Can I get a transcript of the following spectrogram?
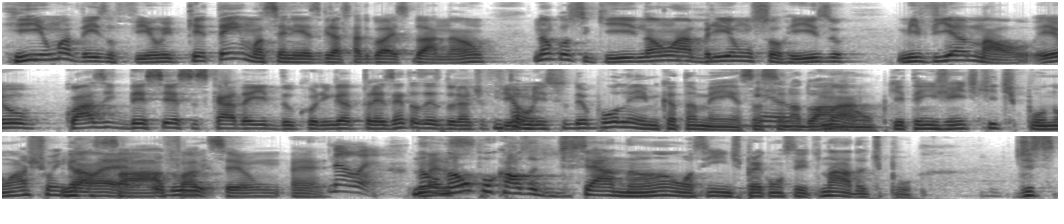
rir uma vez no filme, porque tem uma ceninha desgraçada igual esse do anão. Não consegui, não abria um sorriso, me via mal. Eu quase desci essa escada aí do Coringa 300 vezes durante o filme. Então, isso deu polêmica também, essa Deu. cena do anão. Mano. Porque tem gente que, tipo, não achou Não, engraçado. é, o fato de ser um... É. Não, é. Não, Mas- não por causa de ser anão, assim, de preconceito, nada. Tipo, de-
